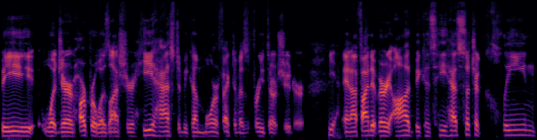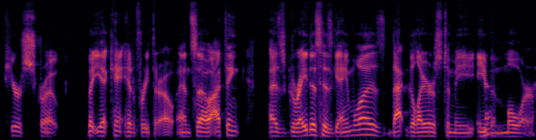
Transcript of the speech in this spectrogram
be what Jared Harper was last year, he has to become more effective as a free throw shooter. Yeah. And I find it very odd because he has such a clean, pure stroke, but yet can't hit a free throw. And so I think as great as his game was, that glares to me yeah. even more.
